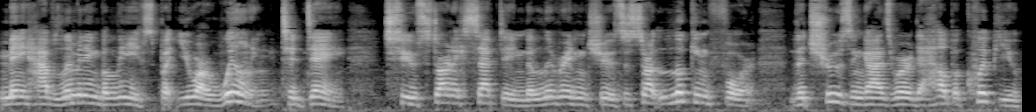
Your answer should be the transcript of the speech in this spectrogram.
may have limiting beliefs, but you are willing today to start accepting the liberating truths, to start looking for the truths in God's Word to help equip you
